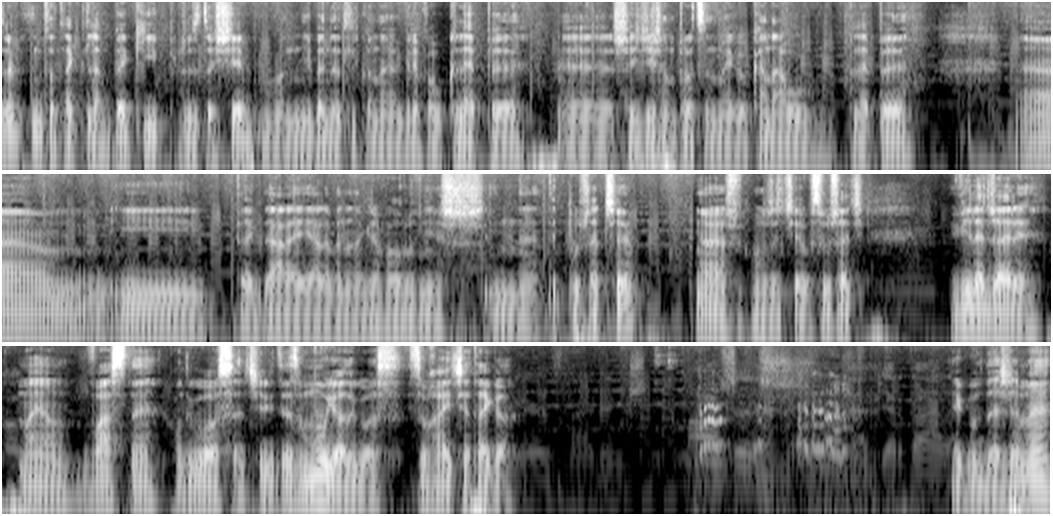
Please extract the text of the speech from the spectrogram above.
Zrobię to tak dla beki plus do siebie, bo nie będę tylko nagrywał klepy. e, 60% mojego kanału klepy. em, I tak dalej, ale będę nagrywał również inne typu rzeczy. No już możecie usłyszeć. Villagery mają własne odgłosy, czyli to jest mój odgłos. Słuchajcie tego. Jak uderzymy.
